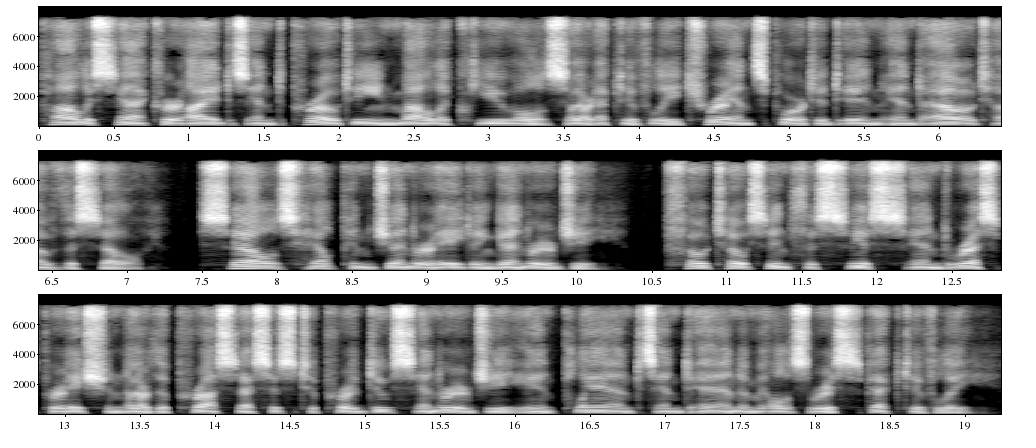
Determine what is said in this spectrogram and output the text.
Polysaccharides and protein molecules are actively transported in and out of the cell. Cells help in generating energy. Photosynthesis and respiration are the processes to produce energy in plants and animals, respectively.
